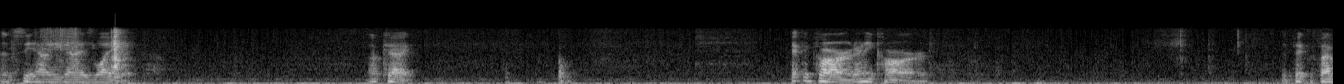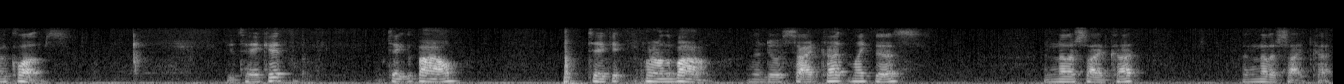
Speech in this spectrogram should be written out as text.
and see how you guys like it. Okay. Pick a card, any card. You pick the five of clubs. You take it, take the pile, take it, put it on the bottom then do a side cut like this, another side cut, and another side cut.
